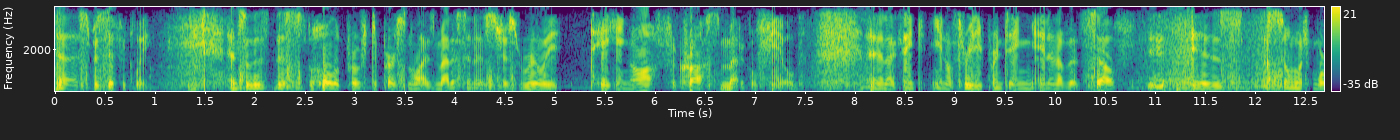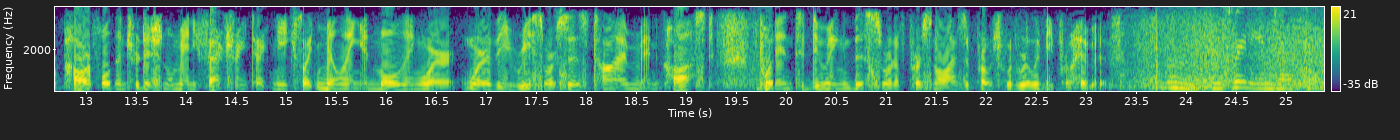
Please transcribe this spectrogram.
uh, specifically. And so this this whole approach to personalized medicine is just really taking off across the medical field. And I think, you know, 3D printing in and of itself is so much more powerful than traditional manufacturing techniques like milling and molding where, where the resources, time, and cost put into doing this sort of personalized approach would really be prohibitive. Mm, it's really interesting.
